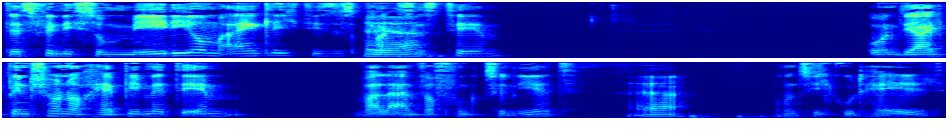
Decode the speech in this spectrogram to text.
Das finde ich so Medium eigentlich, dieses Ja. Packsystem. Und ja, ich bin schon noch happy mit dem, weil er einfach funktioniert Ja. und sich gut hält.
